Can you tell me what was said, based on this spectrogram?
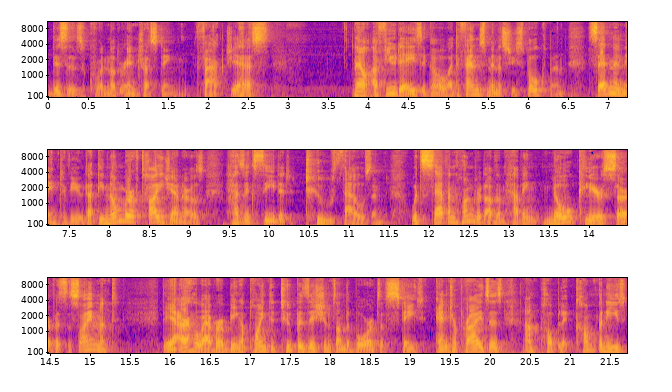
this is another interesting fact, yes. Now, a few days ago, a Defence Ministry spokesman said in an interview that the number of Thai generals has exceeded 2,000, with 700 of them having no clear service assignment. They are, however, being appointed to positions on the boards of state enterprises and public companies,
